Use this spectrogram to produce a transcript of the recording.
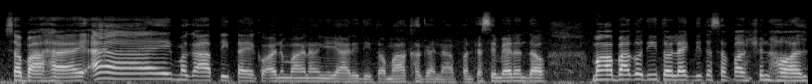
sa bahay. Ay mag-update tayo kung ano mga nangyayari dito mga kaganapan. Kasi meron daw mga bago dito like dito sa function hall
